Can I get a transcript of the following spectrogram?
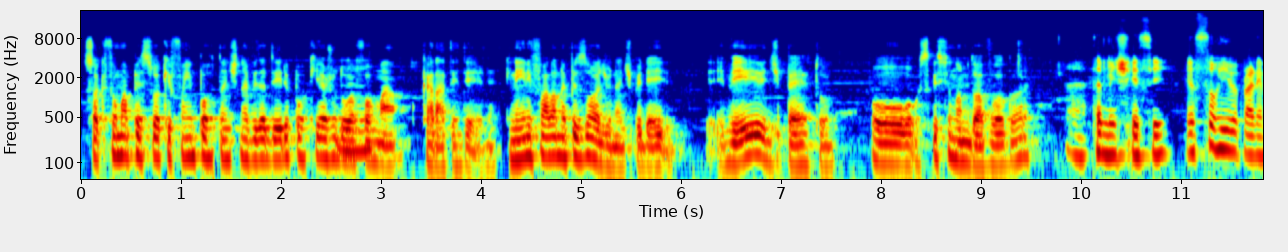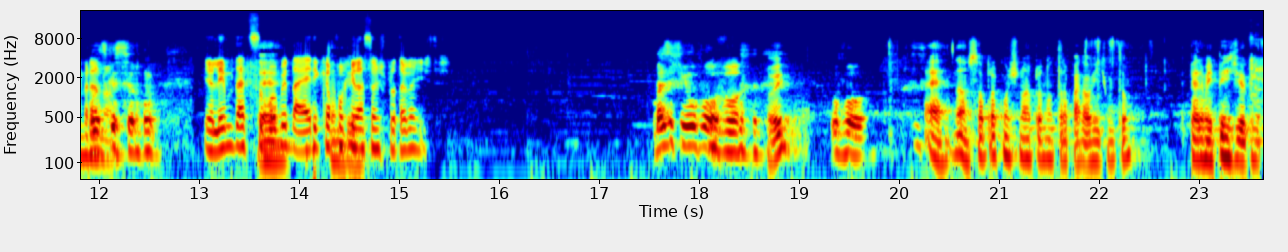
Só que foi uma pessoa que foi importante na vida dele porque ajudou a Uhum. formar o caráter dele, né? Que nem ele fala no episódio, né? Tipo, ele, vê de perto. Ou esqueci o nome do avô agora. Ah, também esqueci. Eu sou horrível pra lembrar, Eu esqueci o nome. Eu lembro da Tsubame É, e da Erika porque também. elas são os protagonistas. Mas enfim, o vô. O vô. Oi? O vô. É, não, só pra continuar, pra não atrapalhar o ritmo, então. Pera, me perdi agora.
